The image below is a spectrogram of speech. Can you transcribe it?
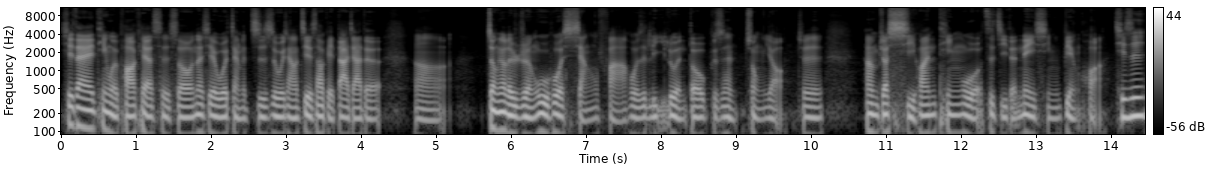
其实，在听我 podcast 的时候，那些我讲的知识，我想要介绍给大家的，呃，重要的人物或想法，或者是理论，都不是很重要。就是他们比较喜欢听我自己的内心变化。其实，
